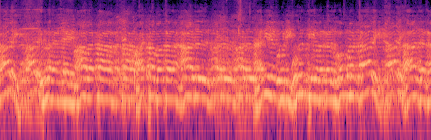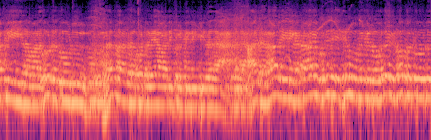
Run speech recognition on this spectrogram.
காலை சிவகங்கை மாவட்டம் பாட்டமங்கல நாடு. அரியங்குடி மூர்த்தி அவர்கள் கொம்பன் காலை ராஜ கம்பீரமான தோட்டத்தோடு அலங்காரப்பட்டு விளையாடிக் கொண்டிருக்கிறதா அந்த காலையினை கட்டாயம் புரிதை திரும்பும் என்கிற ஒரே நோக்கத்தோடு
